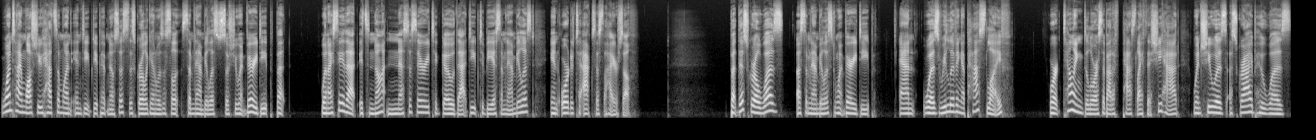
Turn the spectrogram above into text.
one time while she had someone in deep, deep hypnosis, this girl again was a somnambulist, so she went very deep. But when I say that, it's not necessary to go that deep to be a somnambulist in order to access the higher self. But this girl was a somnambulist, went very deep, and was reliving a past life or telling Dolores about a past life that she had when she was a scribe who was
